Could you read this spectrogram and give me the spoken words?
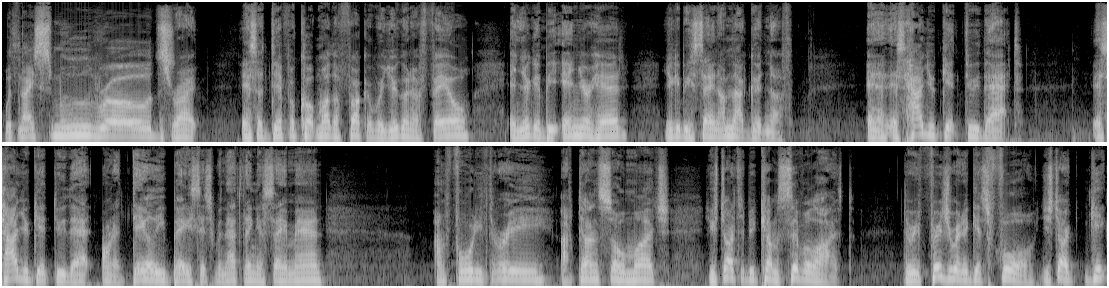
with nice smooth roads. That's right. It's a difficult motherfucker where you're gonna fail and you're gonna be in your head. You're gonna be saying, "I'm not good enough," and it's how you get through that. It's how you get through that on a daily basis. When that thing is saying, "Man, I'm 43. I've done so much." You start to become civilized. The refrigerator gets full. You start get,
